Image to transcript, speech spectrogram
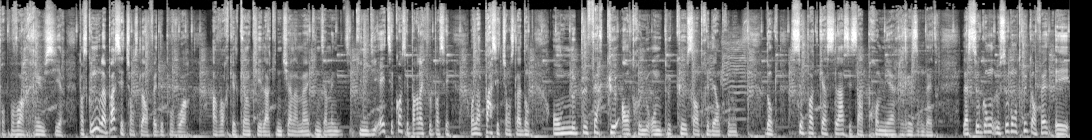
pour pouvoir réussir. Parce que nous on n'a pas cette chance là en fait de pouvoir avoir quelqu'un qui est là, qui nous tient la main, qui nous amène, qui nous dit, hey, sais quoi, c'est par là qu'il faut passer. On n'a pas cette chance là, donc on ne peut faire que entre nous, on ne peut que s'entraider entre nous. Donc ce podcast là, c'est sa première raison d'être. Le second truc en fait, et,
